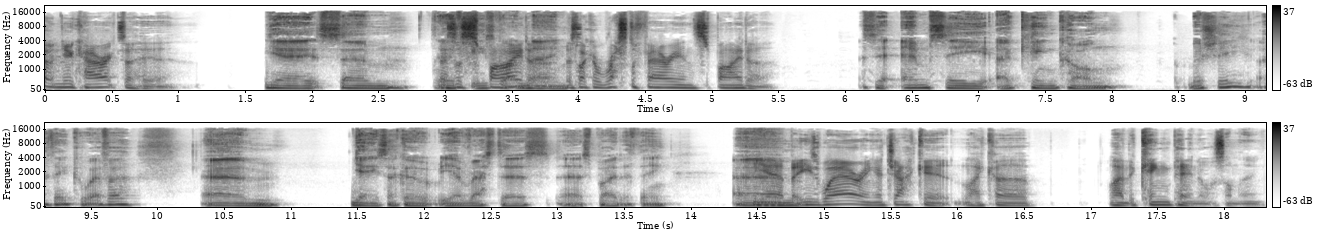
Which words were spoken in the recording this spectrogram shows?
Also a new character here. Yeah, it's um. There's a spider. name. There's like a Rastafarian spider. Is it MC uh, King Kong Mushi, I think, or whatever. Um, yeah, he's like a yeah Rasta uh, spider thing. Um, yeah, but he's wearing a jacket like a like the kingpin or something.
